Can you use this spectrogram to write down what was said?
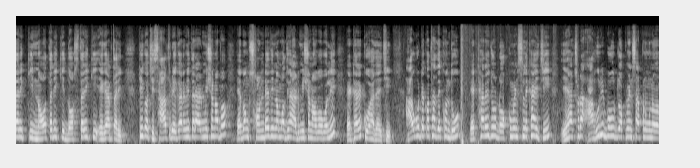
তারিখ কি ন তারিখ কি দশ তারিখ কি এগার তারিখ ঠিক আছে সাত রু এগার ভিতরে আডমিশন হব এবং সন্ডে দিন মধ্যে আডমিশন হব বলে এঠারে কুহযাই আউ গোটে কথা দেখুন এঠারে যে ডকুমেন্টস লেখা হয়েছি এছাড়া আহরি বহু ডকুমেন্টস আপনার নেওয়া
